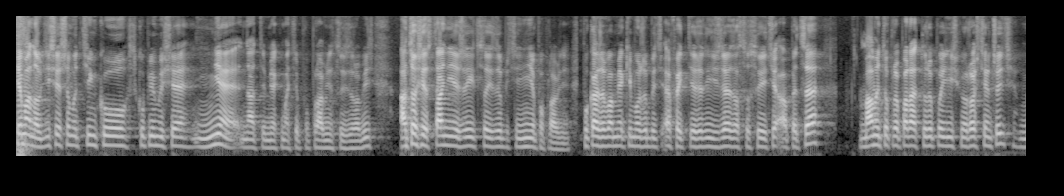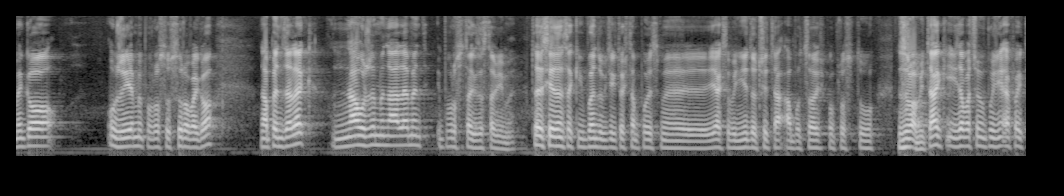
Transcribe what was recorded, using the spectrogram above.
Siemano, w dzisiejszym odcinku skupimy się nie na tym, jak macie poprawnie coś zrobić, a co się stanie, jeżeli coś zrobicie niepoprawnie. Pokażę Wam, jaki może być efekt, jeżeli źle zastosujecie APC. Mamy tu preparat, który powinniśmy rozcieńczyć. My go użyjemy po prostu surowego na pędzelek, nałożymy na element i po prostu tak zostawimy. To jest jeden z takich błędów, gdzie ktoś tam powiedzmy, jak sobie nie doczyta albo coś po prostu zrobi, tak? I zobaczymy później efekt,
